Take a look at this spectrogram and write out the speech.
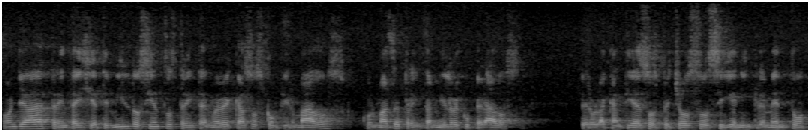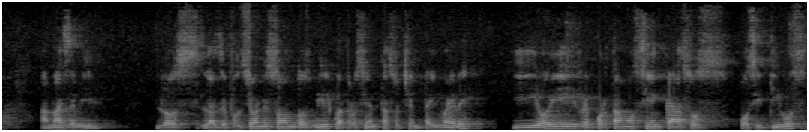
Son ya 37.239 casos confirmados, con más de 30 mil recuperados, pero la cantidad de sospechosos sigue en incremento a más de mil. Los, las defunciones son 2.489 y hoy reportamos 100 casos positivos,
